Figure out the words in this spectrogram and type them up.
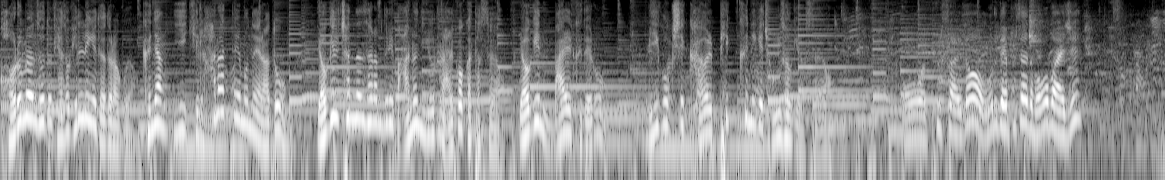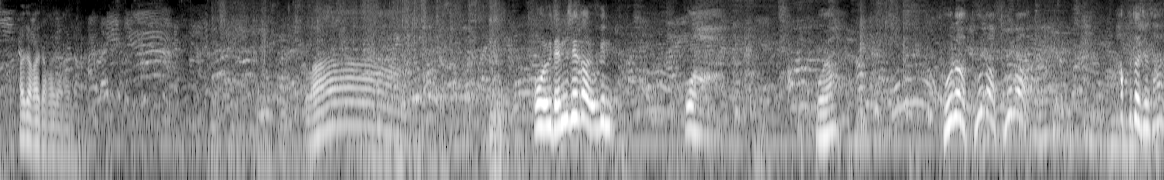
걸으면서도 계속 힐링이 되더라고요. 그냥 이 길 하나 때문에라도 여길 찾는 사람들이 많은 이유를 알 것 같았어요. 여긴 말 그대로 미국식 가을 피크닉의 정석이었어요. 오 애플사이더? 우리도 애플사이더 먹어봐야지. 가자 가자 가자 가자. 와. 오 여기 냄새가 여긴 와 뭐야? 도넛 도넛 도넛 하프 더즌 사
